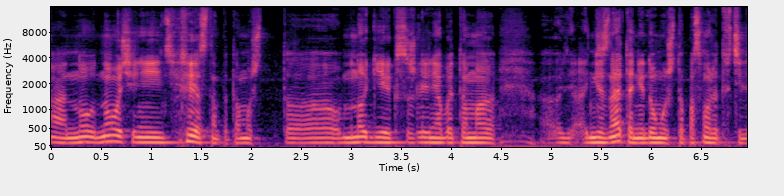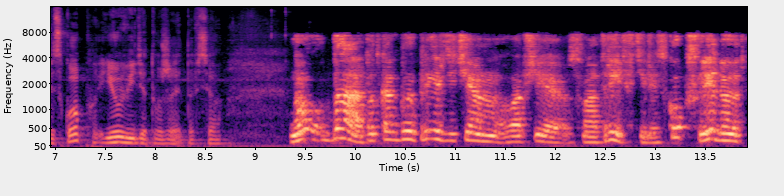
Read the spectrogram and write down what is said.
А, ну, ну, очень интересно, потому что многие, к сожалению, об этом э, не знают, они думают, что посмотрят в телескоп и увидят уже это все. Ну да, тут как бы прежде чем вообще смотреть в телескоп, следует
